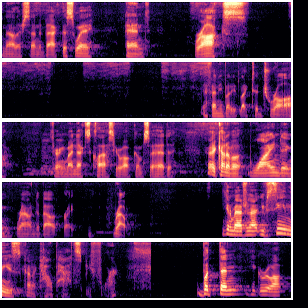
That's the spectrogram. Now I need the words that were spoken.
Now they're sending back this way. And rocks. If anybody'd like to draw during my next class, you're welcome. So I had to, kind of a winding roundabout right, route. You can imagine that. You've seen these kind of cow paths before. But then he grew up,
